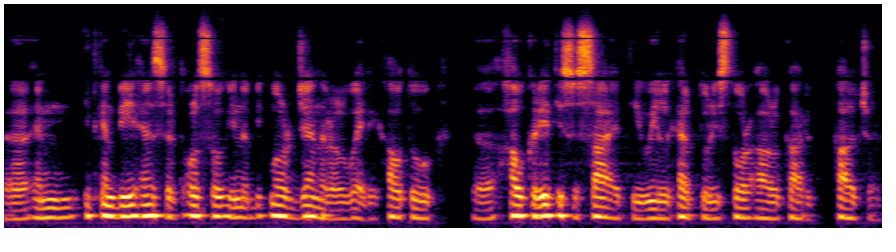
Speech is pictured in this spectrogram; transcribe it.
uh, and it can be answered also in a bit more general way. How to uh, how creative society will help to restore our cul- culture.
